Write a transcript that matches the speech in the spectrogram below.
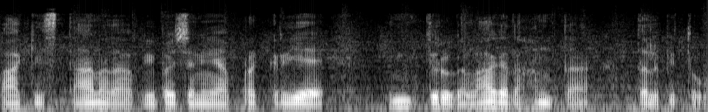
ಪಾಕಿಸ್ತಾನದ ವಿಭಜನೆಯ ಪ್ರಕ್ರಿಯೆ ಹಿಂತಿರುಗಲಾಗದ ಹಂತ ತಲುಪಿತು.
